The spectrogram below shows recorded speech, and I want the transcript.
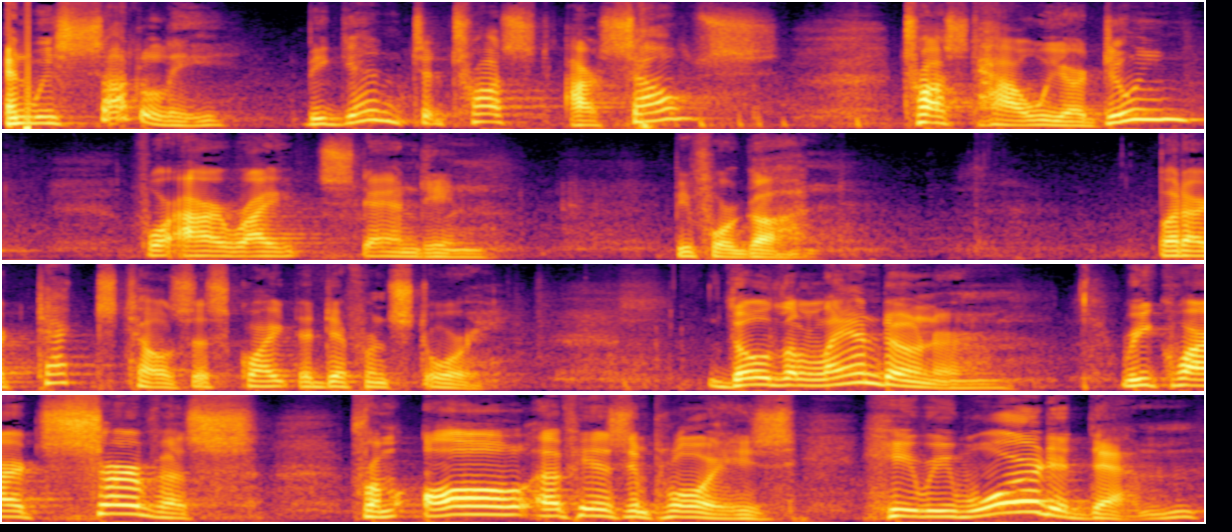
And we subtly begin to trust ourselves trust how we are doing for our right standing before God. But our text tells us quite a different story. Though the landowner required service from all of his employees, he rewarded them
